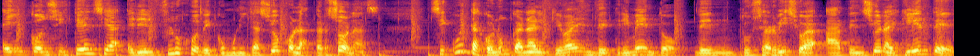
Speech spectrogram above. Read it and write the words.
e inconsistencia en el flujo de comunicación con las personas. Si cuentas con un canal que va en detrimento de tu servicio a atención al cliente,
